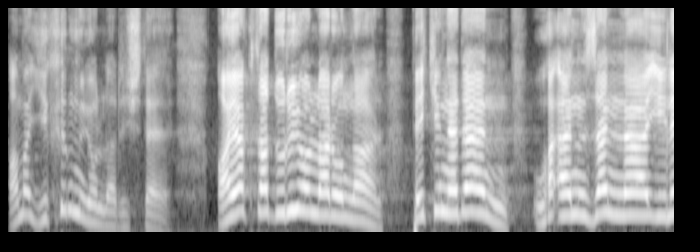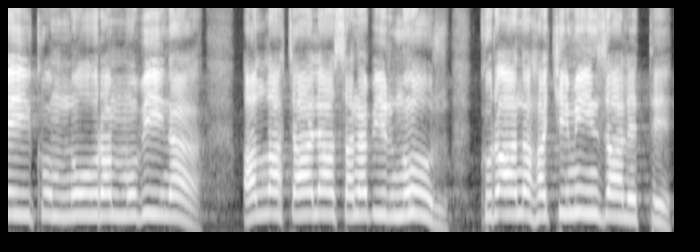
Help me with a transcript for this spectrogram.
Ama yıkılmıyorlar işte. Ayakta duruyorlar onlar. Peki neden? Ve enzelna ileykum nuran. Allah Teala sana bir nur, Kur'an-ı Hakimi inzal etti.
